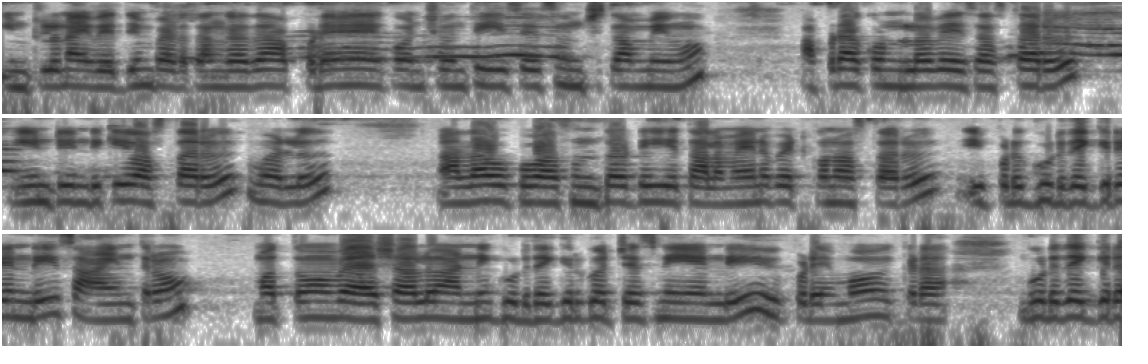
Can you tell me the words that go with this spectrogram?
ఇంట్లో నైవేద్యం పెడతాం కదా అప్పుడే కొంచెం తీసేసి ఉంచుతాం మేము. అప్పుడు ఆ కుండలో వేసేస్తారు. ఇంటింటికి వస్తారు వాళ్ళు. అలా ఉపవాసంతో తలమైన పెట్టుకొని వస్తారు. ఇప్పుడు గుడి దగ్గరండి సాయంత్రం. మొత్తం వేషాలు అన్ని గుడి దగ్గరికి వచ్చేసినాయండి. ఇప్పుడేమో ఇక్కడ గుడి దగ్గర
